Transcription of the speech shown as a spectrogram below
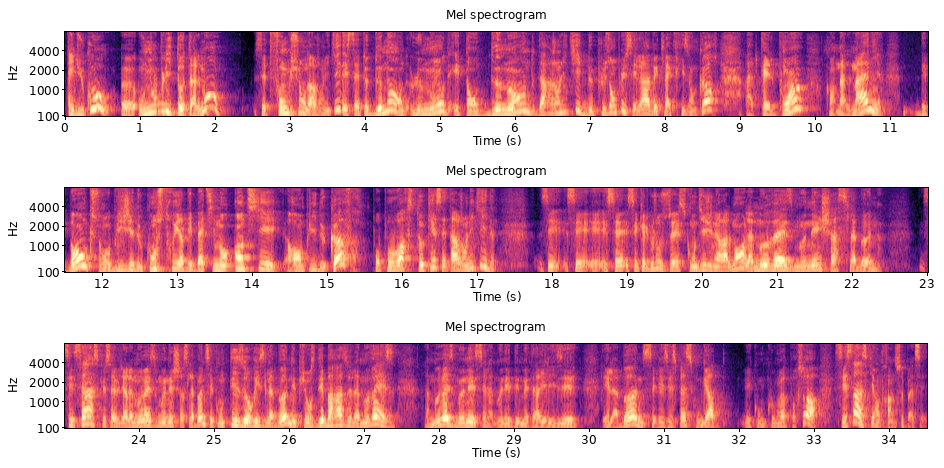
et, du coup, on oublie totalement cette fonction d'argent liquide et cette demande. Le monde est en demande d'argent liquide de plus en plus. Et là, avec la crise encore, à tel point qu'en Allemagne, des banques sont obligées de construire des bâtiments entiers remplis de coffres pour pouvoir stocker cet argent liquide. C'est quelque chose, vous savez ce qu'on dit généralement, la mauvaise monnaie chasse la bonne. C'est ça ce que ça veut dire, la mauvaise monnaie chasse la bonne, c'est qu'on thésaurise la bonne et puis on se débarrasse de la mauvaise. La mauvaise monnaie, c'est la monnaie dématérialisée, et la bonne, c'est les espèces qu'on garde et qu'on garde pour soi. C'est ça ce qui est en train de se passer.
